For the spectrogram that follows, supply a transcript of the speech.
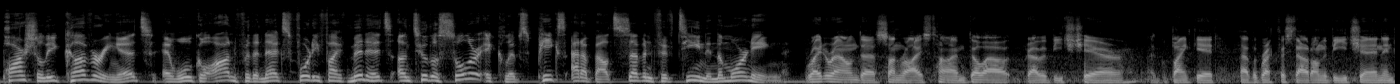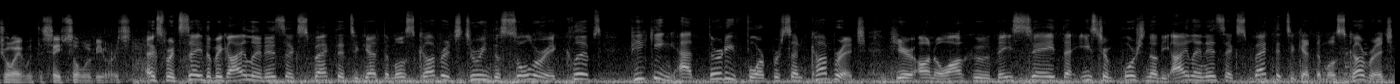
partially covering it, and will go on for the next 45 minutes until the solar eclipse peaks at about 7:15 in the morning. Right around uh, sunrise time, go out, grab a beach chair, a blanket, have a breakfast out on the beach and enjoy it with the safe solar viewers. Experts say the Big Island is expected to get the most coverage during the solar eclipse, peaking at 34% coverage. Here on Oahu, they say the eastern portion of the island is expected to get the most coverage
